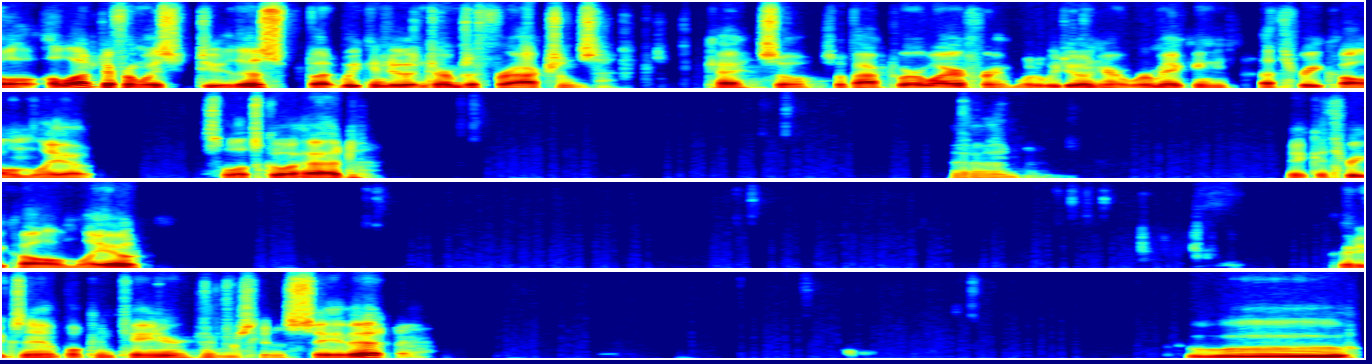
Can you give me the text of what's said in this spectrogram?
a, lot of different ways to do this, but we can do it in terms of fractions. Okay, so, so back to our wireframe. What are we doing here? We're making a three column layout. So let's go ahead and make a three column layout. Grid example container. I'm just going to save it. Ooh.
